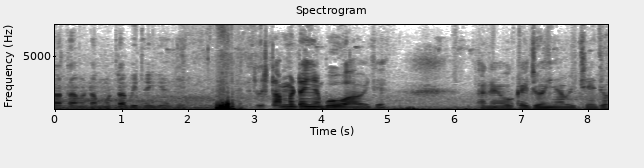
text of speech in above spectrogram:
આ ટામેટા મોટા બી થઈ ગયા છે. એટલે ટામેટા અહીંયા બહુ આવે છે. અને ઓકે જો અહીંયા બી છે જો.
